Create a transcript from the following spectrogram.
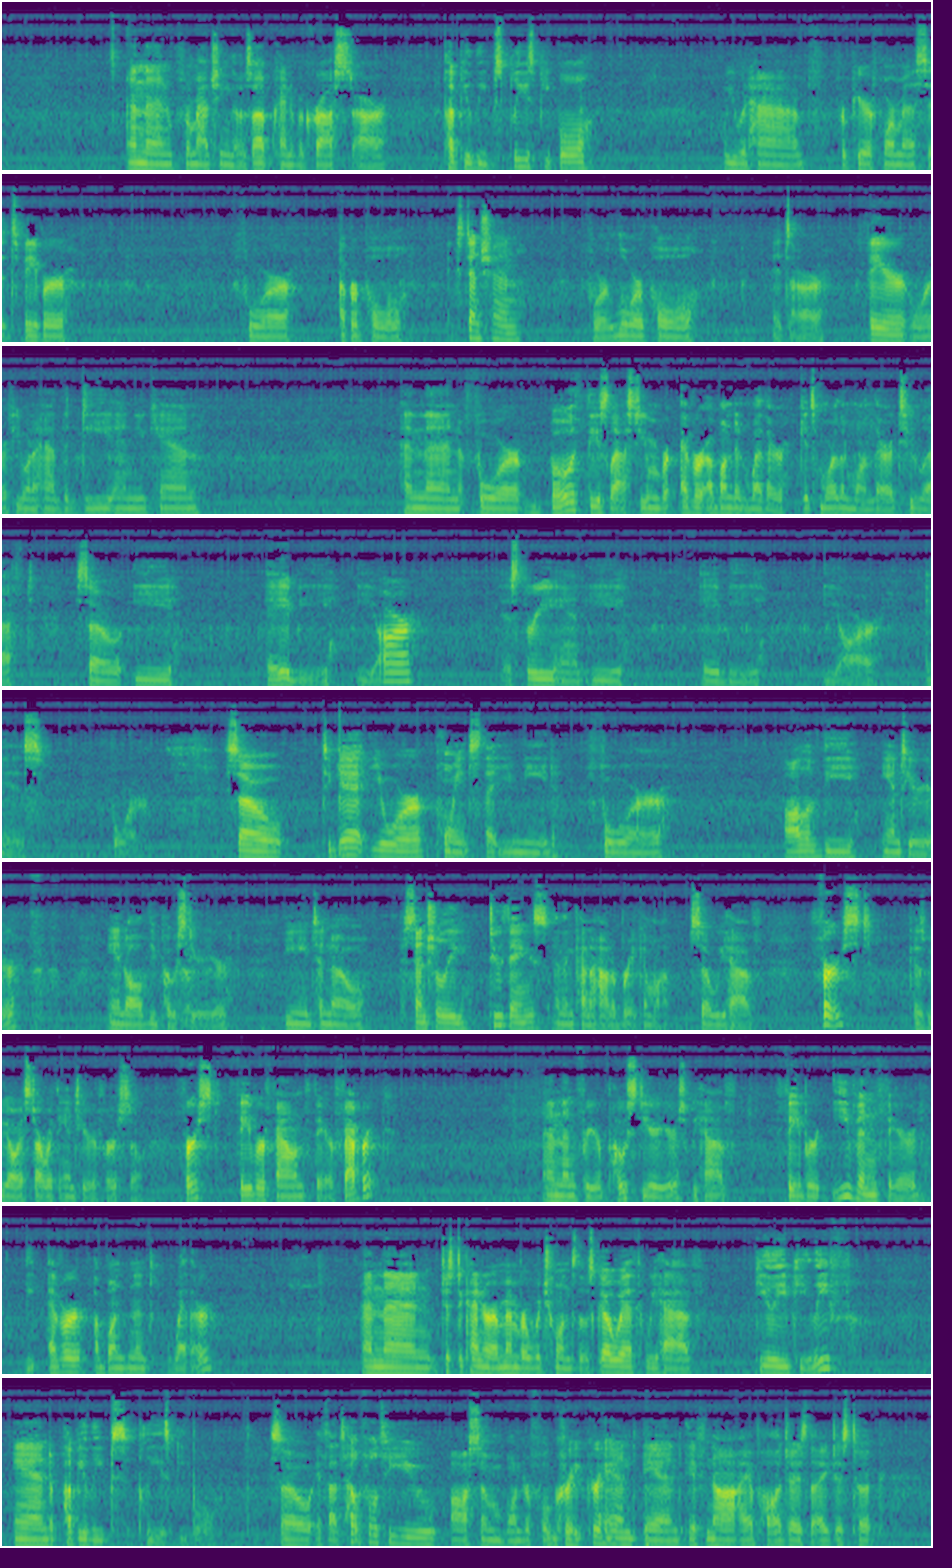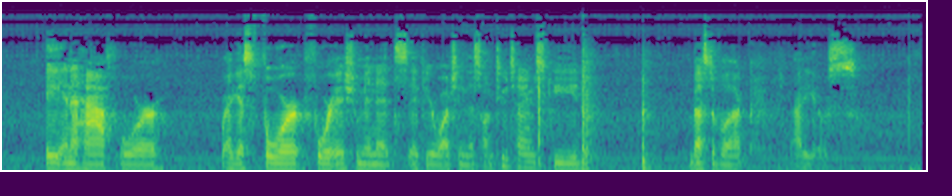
And then for matching those up kind of across our puppy leaps please people, we would have for piriformis, it's Faber. For upper pole extension, for lower pole, it's our fair, or if you want to add the D in, you can. And then for both these last two, remember, ever abundant weather gets more than one. There are two left. So E a, B, E, R is 3, and E, A, B, E, R is 4. So to get your points that you need for all of the anterior and all of the posterior, you need to know essentially two things and then kind of how to break them up. So we have first, because we always start with anterior first, so first, Faber found fair fabric. And then for your posteriors, we have Faber even fared the ever abundant weather. And then just to kind of remember which ones those go with, we have Peely Pea Leaf and Puppy Leaps Please People. So if that's helpful to you, awesome, wonderful, great, grand. And if not, I apologize that I just took eight and a half or I guess four, four-ish minutes if you're watching this on two times speed. Best of luck. Adios.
